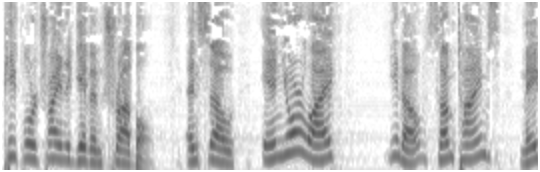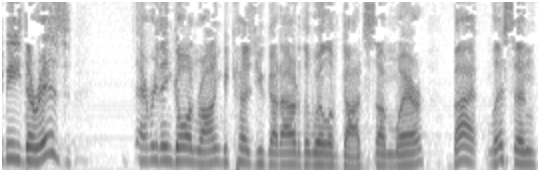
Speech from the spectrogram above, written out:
people were trying to give him trouble. And so, in your life, you know, sometimes maybe there is everything going wrong because you got out of the will of God somewhere. But listen,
